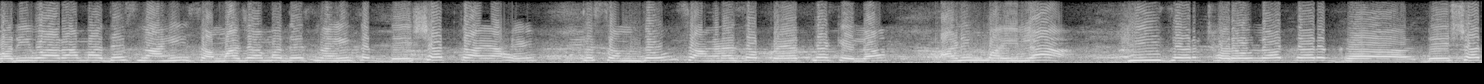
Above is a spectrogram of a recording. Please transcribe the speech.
परिवारामध्येच नाही समाजामध्येच नाही तर देशात काय आहे ते समजावून सांगण्याचा प्रयत्न केला. आणि महिला ही जर ठरवलं तर देशात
